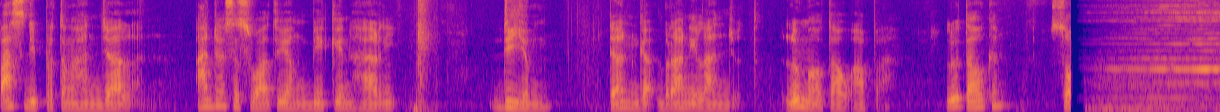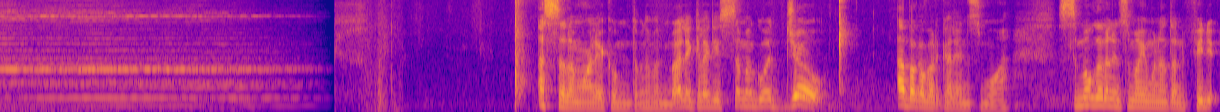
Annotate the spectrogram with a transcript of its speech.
Pas di pertengahan jalan, ada sesuatu yang bikin Hari diem dan gak berani lanjut. Lu mau tahu apa? Lu tahu kan? So Assalamualaikum teman-teman, balik lagi sama gue Joe. Apa kabar kalian semua? Semoga kalian semua yang menonton video...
